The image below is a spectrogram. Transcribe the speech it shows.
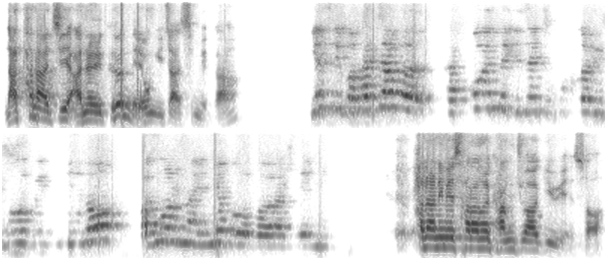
나타나지 않을 그런 내용이지 않습니까? Если бы хотя бы какое-то из этих условий было бы изменено, возможно, и не было бы рождения. 하나님의 사랑을 강조하기 위해서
